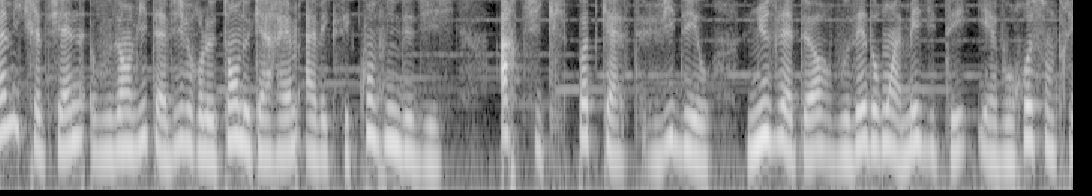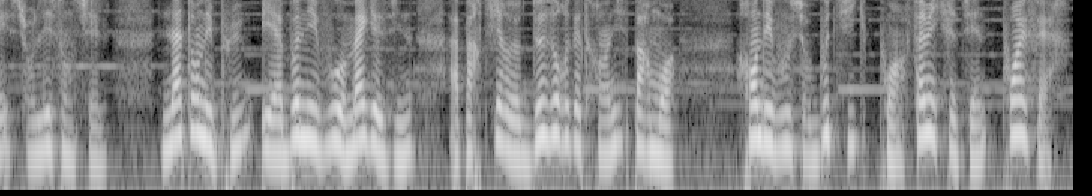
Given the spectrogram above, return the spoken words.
Famille chrétienne vous invite à vivre le temps de carême avec ses contenus dédiés. Articles, podcasts, vidéos, newsletters vous aideront à méditer et à vous recentrer sur l'essentiel. N'attendez plus et abonnez-vous au magazine à partir de 2,90€ par mois. Rendez-vous sur boutique.famillechrétienne.fr.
